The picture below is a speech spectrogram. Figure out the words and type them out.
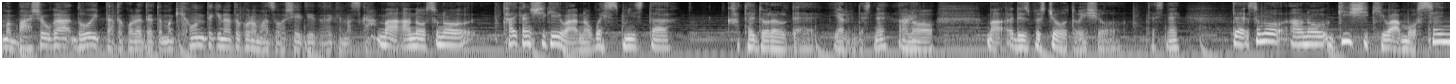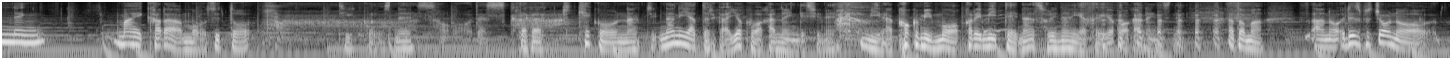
まあ、場所がどういったところでと、まあ、基本的なところをまず教えていただけますか？まあ、あの、その、戴冠式は、あの、ウェストミンスターカテドラルでやるんですね。あの、まあ、エリザベス女王と一緒ですね。で、その、あの、儀式はもう1000年前からもうずっと、っていうことですね。そうですかだからき結構なんて何やってるかよくわかんないんですよね。みんな国民もこれ見てなそれ何やってるかよくわかんないんですね。あとまああのエリザベス女王の戴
